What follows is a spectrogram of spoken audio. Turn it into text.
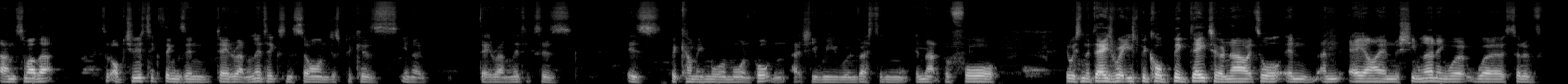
um, some other sort of opportunistic things in data analytics and so on, just because you know data analytics is is becoming more and more important. Actually, we were invested in, in that before. It was in the days where it used to be called big data, and now it's all in and AI and machine learning were, were sort of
